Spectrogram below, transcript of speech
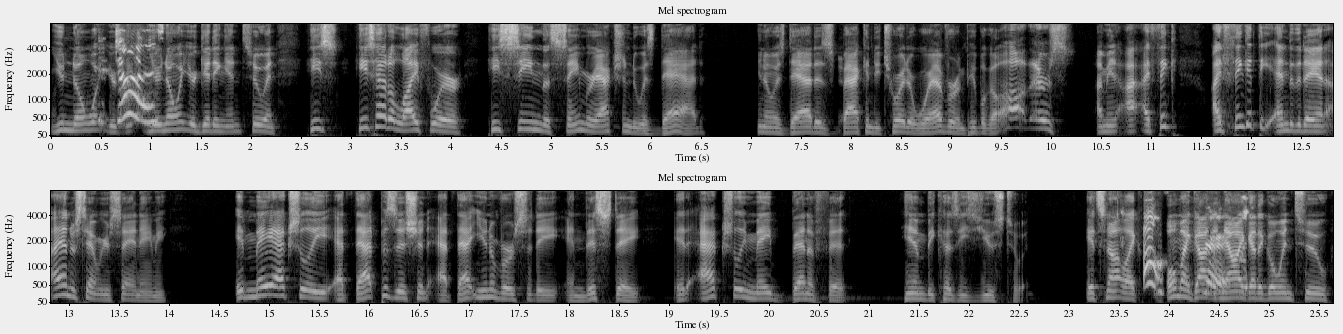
You know what It you're does. you know what you're getting into and he's he's had a life where he's seen the same reaction to his dad. You know, his dad is back in Detroit or wherever and people go, "Oh, there's I mean, I, I think I think at the end of the day and I understand what you're saying, Amie, it may actually at that position at that university in this state, it actually may benefit him because he's used to it. It's not like, oh, Oh, my god, sure. and now I got to go into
